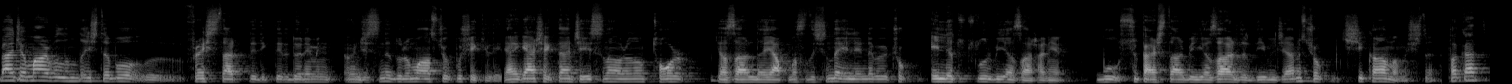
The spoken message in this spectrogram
Bence Marvel'ın da işte bu e, fresh start dedikleri dönemin öncesinde durumu az çok bu şekilde. Yani gerçekten Jason Aaron'un Thor yazarlığı yapması dışında ellerinde böyle çok elle tutulur bir yazar. Hani bu süperstar bir yazardır diyebileceğimiz çok kişi kalmamıştı. Fakat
